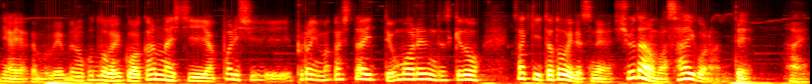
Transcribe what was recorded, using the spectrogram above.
いやいやでもウェブのこととかよくわかんないしやっぱりしプロに任したいって思われるんですけどさっき言った通りですね手段は最後なんで、はい。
